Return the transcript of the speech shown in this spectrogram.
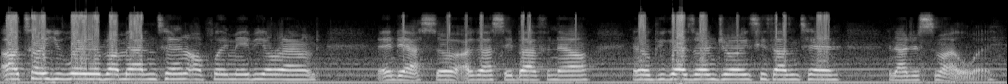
I'll tell you later about Madden 10. I'll play maybe around. And yeah, so I gotta say bye for now. And I hope you guys are enjoying 2010. And I just smile away.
